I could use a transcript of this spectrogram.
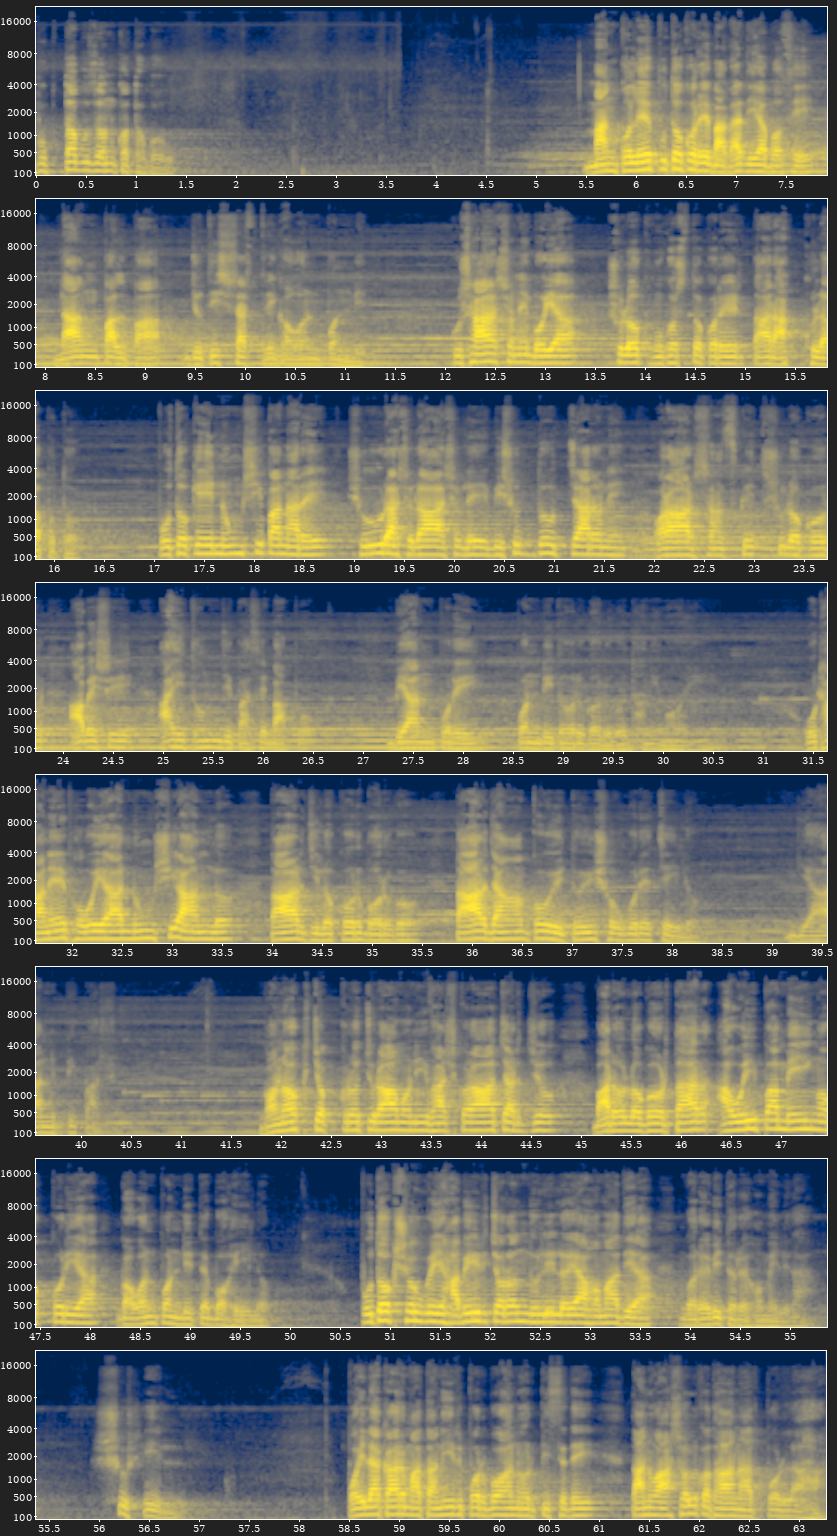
বুক্তা বুজন কত বউ। মাংকলে পুত করে বাগা দিয়া বসে ডাং পালপা জ্যোতিষশাস্ত্রী গগন পণ্ডিত। কুশাসনে বইয়া সুলক মুখস্থ করে তার আখ খোলা পুতো। পুতকে নুংসিপা নারে সুর আসলা আসলে বিশুদ্ধ উচ্চারণে অরার সংস্কৃত সুলকর আবেশে আহিতম জিপাসে বাপক বিয়ান পরে পণ্ডিতর গর্গ ধ্বনিময় উঠানে ভইয়া নুংসি আনল, তার জিলকর বর্গ, তার জাঙা গই তুই সৌগরে চেইল। জ্ঞান পিপাস। গণক চক্র চূড়ামণি ভাস্করাচার্য বারো লগর তার আউইপা মেইং করিয়া গগন পণ্ডিতে বহিল। পুতক সৌগই হাবির চরণ ধুলি লয়া হমা দিয়া গরে ভিতরে হমিলগা সুশীল। পয়লাকার মাতানির পর্বহানোর পিছে দে তানু আসল কথা আনাত পড়লাহা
